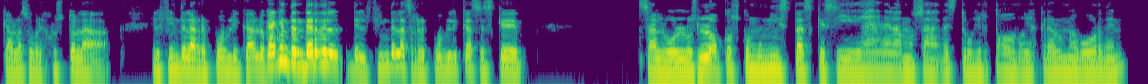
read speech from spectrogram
que habla sobre justo la, el fin de la república. Lo que hay que entender del, del fin de las repúblicas es que, salvo los locos comunistas que sí, eh, vamos a destruir todo y a crear un nuevo orden,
